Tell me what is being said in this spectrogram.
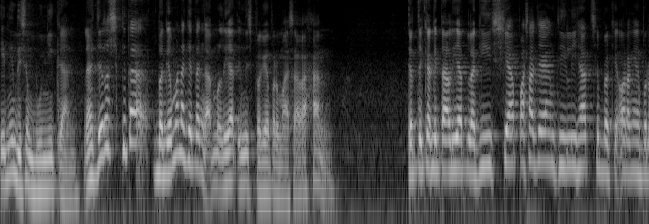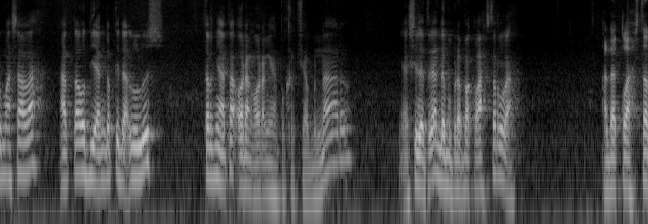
Ini disembunyikan. Nah jelas kita bagaimana kita nggak melihat ini sebagai permasalahan. Ketika kita lihat lagi siapa saja yang dilihat sebagai orang yang bermasalah atau dianggap tidak lulus, ternyata orang-orang yang bekerja benar, ya setidaknya ada beberapa klaster lah. Ada klaster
